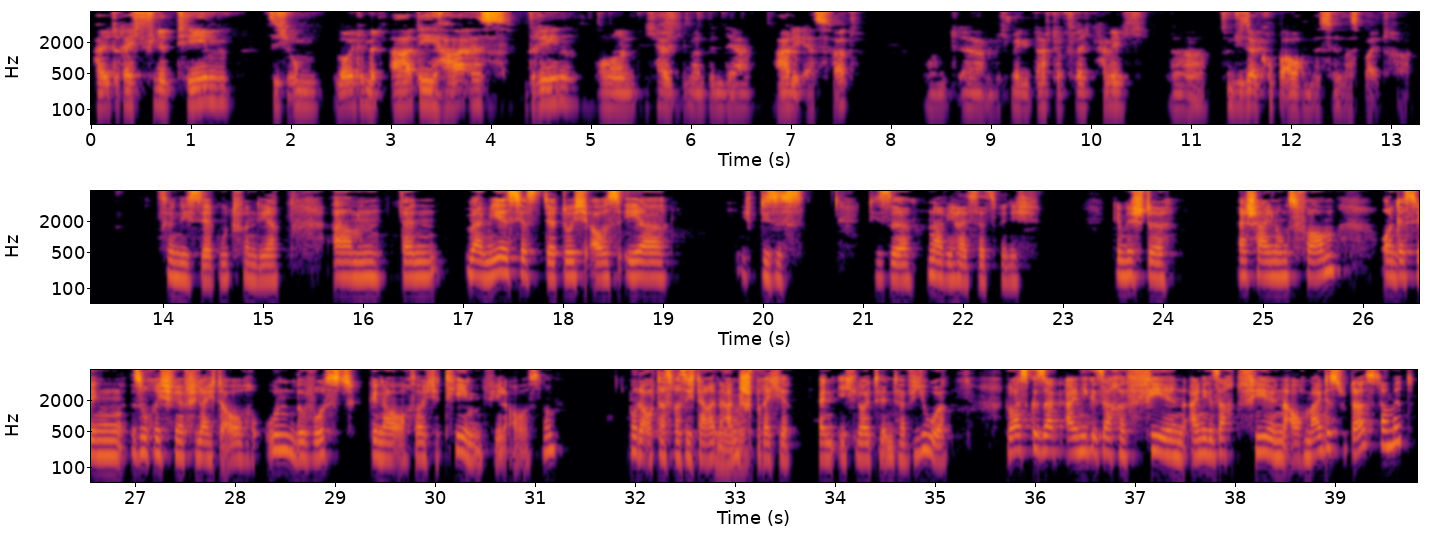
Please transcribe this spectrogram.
halt recht viele Themen sich um Leute mit ADHS drehen und ich halt jemand bin, der ADS hat und ähm, ich mir gedacht habe, vielleicht kann ich äh, zu dieser Gruppe auch ein bisschen was beitragen. Finde ich sehr gut von dir. Ähm, denn bei mir ist jetzt ja durchaus eher dieses, diese, na, wie heißt das, bin ich, gemischte Erscheinungsform. Und deswegen suche ich mir vielleicht auch unbewusst genau auch solche Themen viel aus. Ne? Oder auch das, was ich darin ja. anspreche wenn ich Leute interviewe. Du hast gesagt, einige Sachen fehlen, einige Sachen fehlen auch. Meintest du das damit?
